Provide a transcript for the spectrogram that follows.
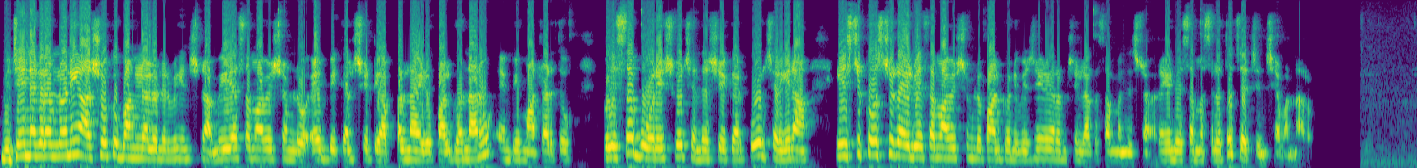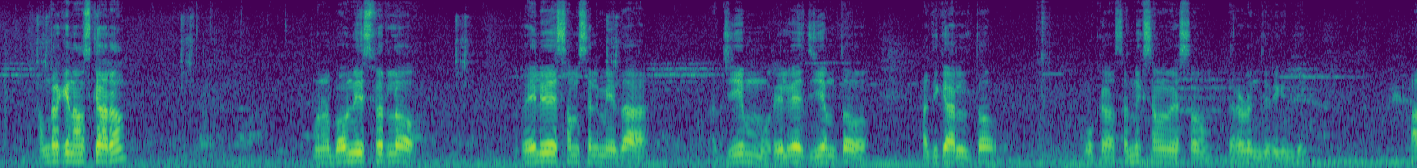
విజయనగరంలోని అశోక్ బంగ్లాలో నిర్వహించిన మీడియా సమావేశంలో ఎంపీ కలిశెట్టి అప్పలనాయుడు పాల్గొన్నారు. ఎంపీ మాట్లాడుతూ ఒడిశా భువనేశ్వర్ చంద్రశేఖర్ పూర్ జరిగిన ఈస్ట్ కోస్ట్ రైల్వే సమావేశంలో పాల్గొని విజయనగరం జిల్లాకు సంబంధించిన రైల్వే సమస్యలతో చర్చించామన్నారు. అందరికీ నమస్కారం. మన భువనేశ్వర్లో రైల్వే సమస్యల మీద జిఎం రైల్వే జిఎంతో అధికారులతో ఒక సమీక్ష సమావేశం జరగడం జరిగింది. ఆ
